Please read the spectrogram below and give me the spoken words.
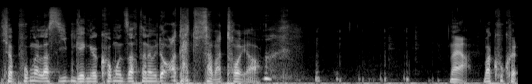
Ich habe Hunger, lass sieben Gänge kommen und sag dann damit, oh, das ist aber teuer. Naja, mal gucken.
